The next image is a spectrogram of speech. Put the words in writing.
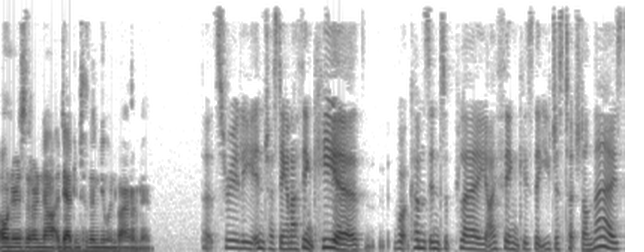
owners that are not adapting to the new environment. That's really interesting and i think here what comes into play i think is that you just touched on there is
